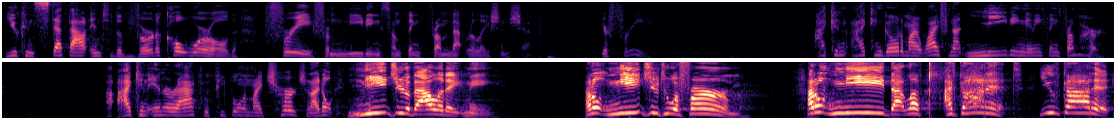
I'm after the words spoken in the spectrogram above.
you can step out into the vertical world free from needing something from that relationship. You're free. I can, I can go to my wife not needing anything from her. I, I can interact with people in my church, and I don't need you to validate me. I don't need you to affirm. I don't need that love. I've got it. You've got it.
